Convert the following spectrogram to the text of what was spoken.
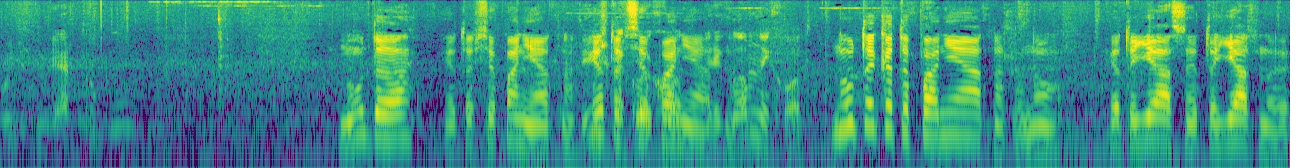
будет миллиард рублей. ну да, это все понятно. Ты видишь, это все ход? понятно. Рекламный ход. Ну так это понятно же, ну. Это ясно, это ясно.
